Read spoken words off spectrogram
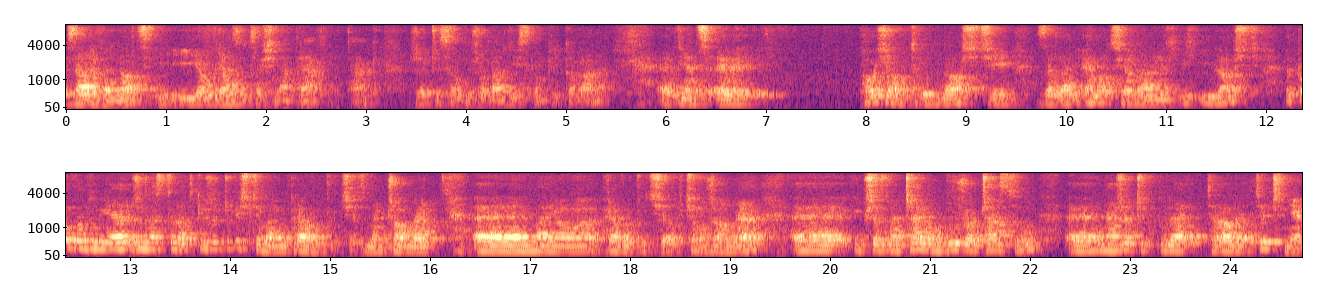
y, zarwę noc i, i od razu coś naprawię, tak? Rzeczy są dużo bardziej skomplikowane. E, Więc y, poziom trudności zadań emocjonalnych, ich ilość powoduje, że nastolatki rzeczywiście mają prawo czuć się zmęczone, e, mają prawo czuć się obciążone e, i przeznaczają dużo czasu e, na rzeczy, które teoretycznie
